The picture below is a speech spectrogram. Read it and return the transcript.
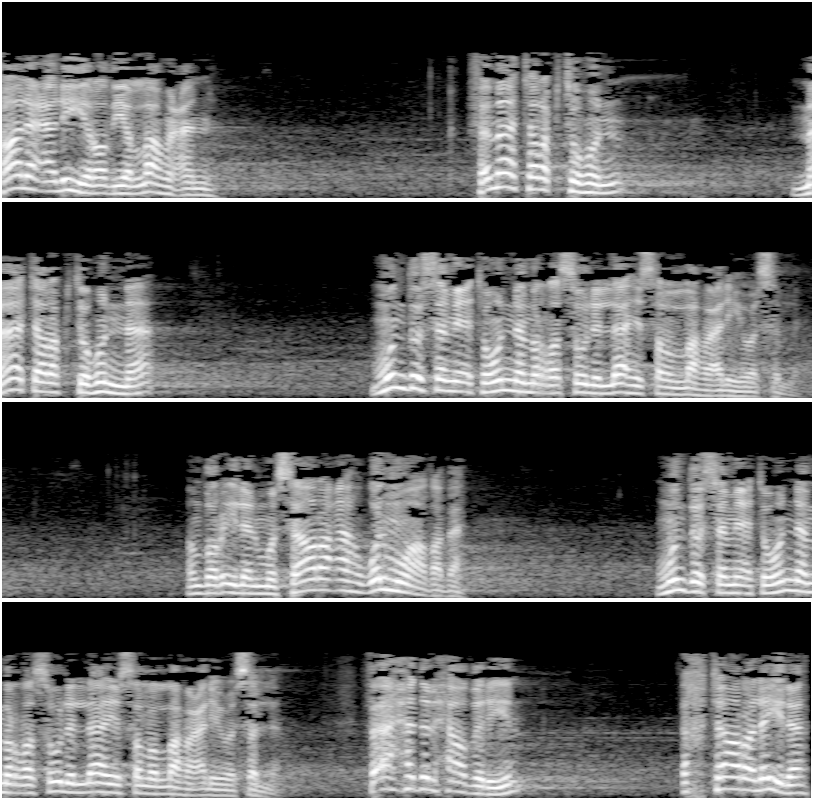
قال علي رضي الله عنه فما تركتهن ما تركتهن منذ سمعتهن من رسول الله صلى الله عليه وسلم. انظر إلى المسارعة والمواظبة. منذ سمعتهن من رسول الله صلى الله عليه وسلم. فأحد الحاضرين اختار ليلة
